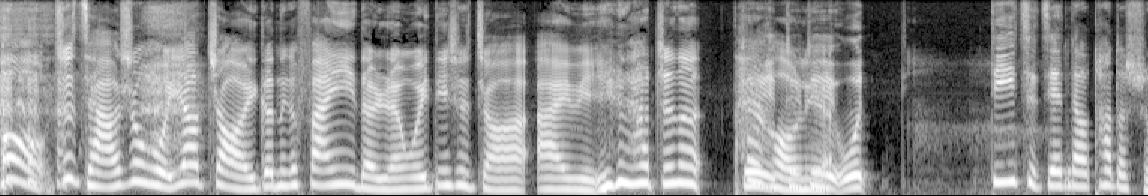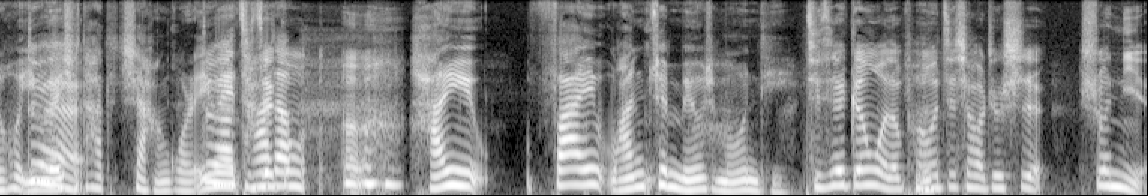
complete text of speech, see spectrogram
哦，就假如说我要找一个那个翻译的人，我一定是找 Ivy，因为他真的太好了。对对对，我第一次见到他的时候，以对为是他是韩国人，因为他的韩语发音完全没有什么问题。直接跟我的朋友介绍，就是说你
